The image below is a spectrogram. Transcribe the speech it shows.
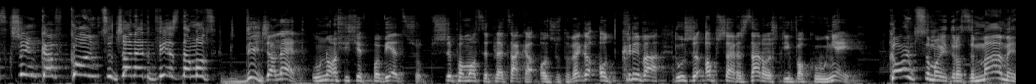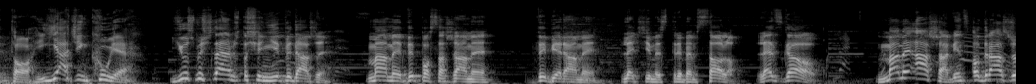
skrzynka w końcu Janet Gwiezdna Moc! Gdy Janet unosi się w powietrzu przy pomocy plecaka odrzutowego, odkrywa duży obszar zarośli wokół niej. W końcu, moi drodzy, mamy to! Ja dziękuję! Już myślałem, że to się nie wydarzy. Mamy, wyposażamy, wybieramy, lecimy z trybem solo. Let's go! Mamy Asha, więc od razu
